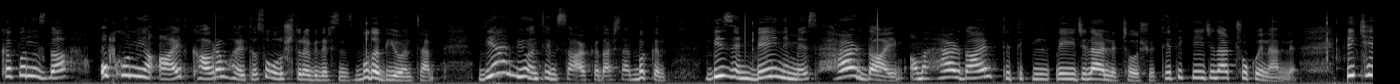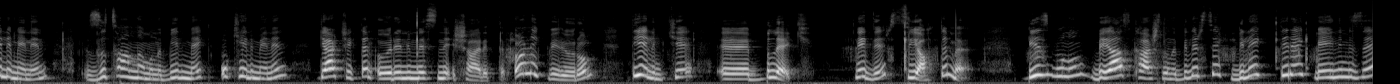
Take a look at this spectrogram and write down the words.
kafanızda o konuya ait kavram haritası oluşturabilirsiniz. Bu da bir yöntem. Diğer bir yöntem ise arkadaşlar bakın Bizim beynimiz her daim ama her daim tetikleyicilerle çalışıyor. Tetikleyiciler çok önemli. Bir kelimenin zıt anlamını bilmek o kelimenin gerçekten öğrenilmesine işarettir. Örnek veriyorum. Diyelim ki e, black nedir? Siyah değil mi? Biz bunun beyaz karşılığını bilirsek black direkt beynimize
